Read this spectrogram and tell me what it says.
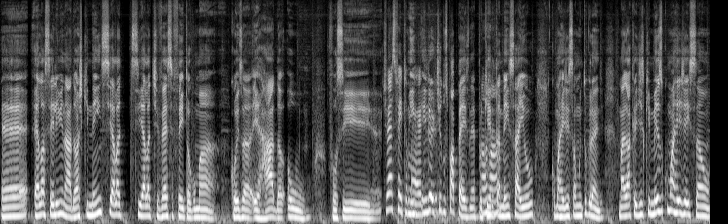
é, ela ser eliminada. Eu acho que nem se ela, se ela tivesse feito alguma coisa errada ou fosse Tivesse feito In- merda. invertido os papéis, né? Porque Aham. ele também saiu com uma rejeição muito grande. Mas eu acredito que mesmo com uma rejeição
